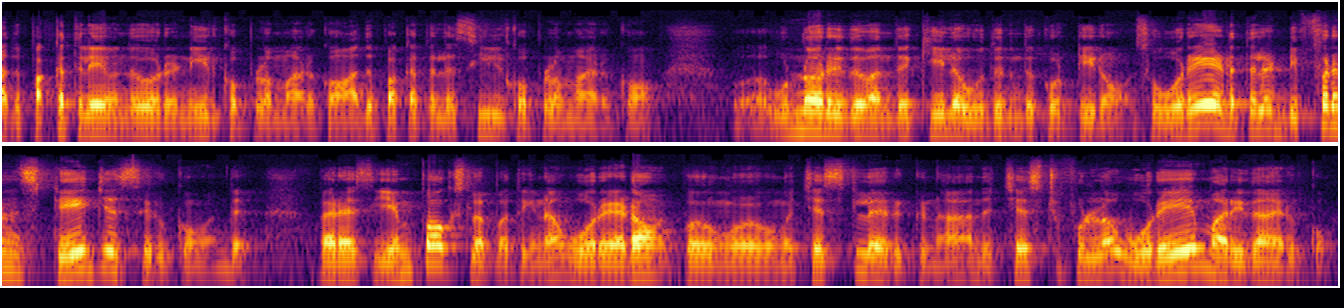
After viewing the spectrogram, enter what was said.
அது பக்கத்துலேயே வந்து ஒரு நீர் கொப்பளமாக இருக்கும். அது பக்கத்தில் சீல் கொப்பளமாக இருக்கும். இன்னொரு இது வந்து கீழே உதிர்ந்து கொட்டிடும் ஸோ ஒரே இடத்துல டிஃப்ரெண்ட் ஸ்டேஜஸ் இருக்கும் வந்து. வேற எம்பாக்ஸில் பார்த்தீங்கன்னா ஒரு இடம் இப்போ உங்கள் உங்கள் செஸ்ட்டில் இருக்குன்னா அந்த செஸ்ட் ஃபுல்லாக ஒரே மாதிரி தான் இருக்கும்.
